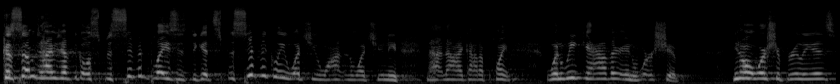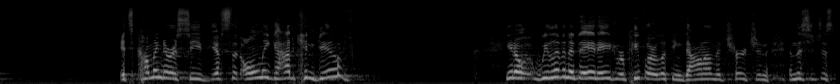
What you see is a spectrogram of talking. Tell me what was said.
Because sometimes you have to go specific places to get specifically what you want and what you need. Now, now I got a point. When we gather in worship, you know what worship really is? It's coming to receive gifts that only God can give. You know, we live in a day and age where people are looking down on the church, and, and this is just,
